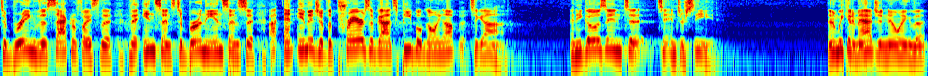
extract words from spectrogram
to bring the sacrifice, the, the incense, to burn the incense, to, uh, an image of the prayers of God's people going up to God. And he goes in to, to intercede. And we can imagine knowing the,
